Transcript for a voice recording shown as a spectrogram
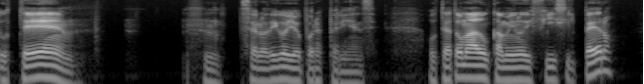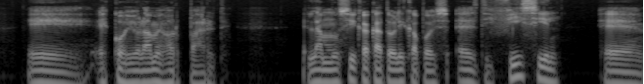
usted se lo digo yo por experiencia. Usted ha tomado un camino difícil, pero eh, escogió la mejor parte. La música católica pues es difícil. Eh,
